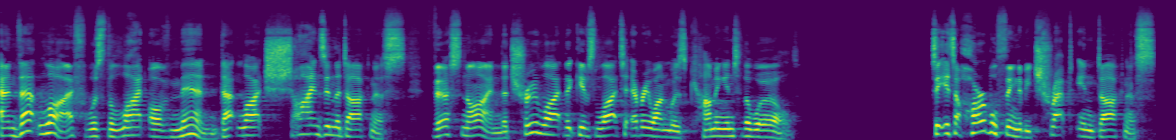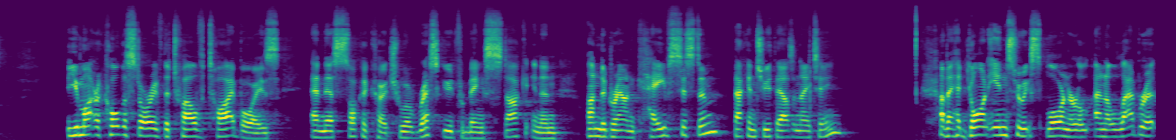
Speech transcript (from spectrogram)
And that life was the light of men. That light shines in the darkness. Verse 9 The true light that gives light to everyone was coming into the world. See, it's a horrible thing to be trapped in darkness. You might recall the story of the 12 Thai boys and their soccer coach who were rescued from being stuck in an underground cave system back in 2018. Uh, they had gone in to explore an, an elaborate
